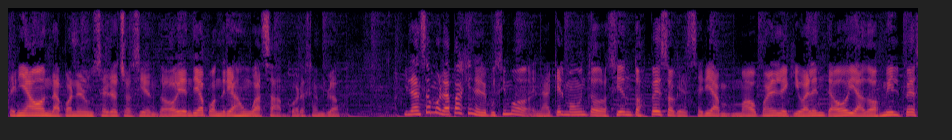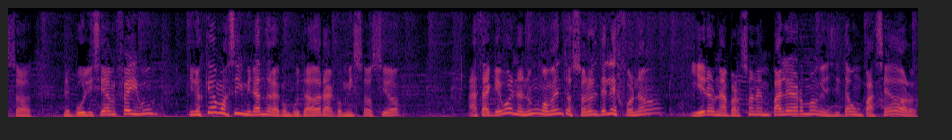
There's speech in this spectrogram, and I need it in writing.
tenía onda poner un 0800. Hoy en día pondrías un WhatsApp, por ejemplo. Y lanzamos la página y le pusimos en aquel momento 200 pesos, que sería, vamos a poner el equivalente a hoy a 2000 pesos de publicidad en Facebook. Y nos quedamos así mirando la computadora con mi socio. Hasta que, bueno, en un momento sonó el teléfono y era una persona en Palermo que necesitaba un paseador.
